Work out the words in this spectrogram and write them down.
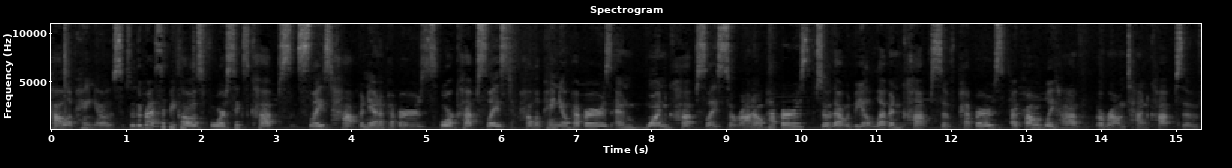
jalapenos. So the recipe calls for six cups sliced hot banana peppers, four cups sliced jalapeno peppers, and one cup sliced serrano peppers. So that would be 11 cups of peppers. I probably have around 10 cups of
